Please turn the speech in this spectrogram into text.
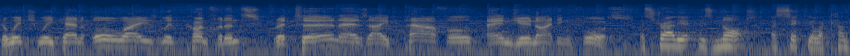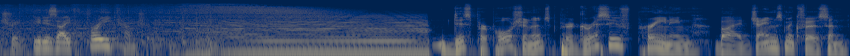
to which we can always, with confidence, return as a powerful and uniting force. Australia is not a secular country, it is a free country. Disproportionate Progressive Preening by James Macpherson.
